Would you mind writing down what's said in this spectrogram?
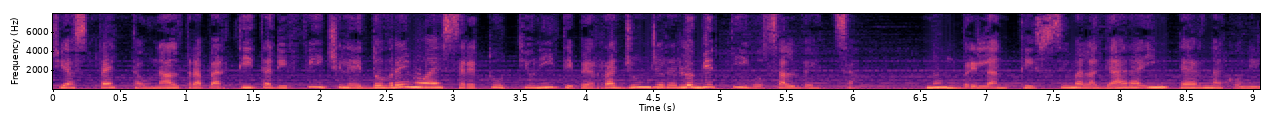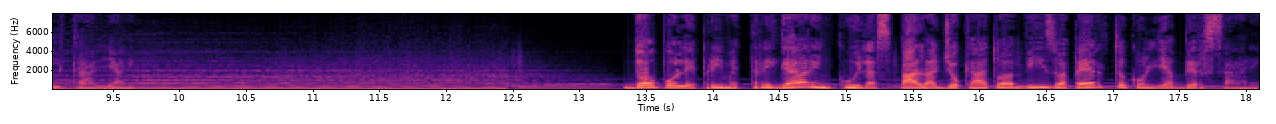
ci aspetta un'altra partita difficile e dovremo essere tutti uniti per raggiungere l'obiettivo salvezza. Non brillantissima la gara interna con il Cagliari. Dopo le prime tre gare in cui la Spal ha giocato a viso aperto con gli avversari,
